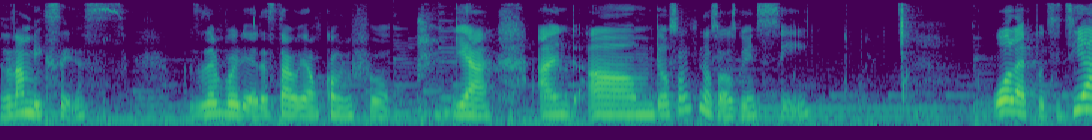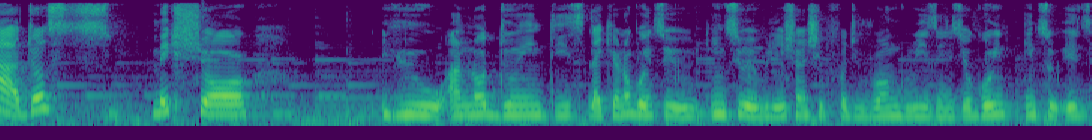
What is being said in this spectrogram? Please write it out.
does that make sense? Does everybody understand where i'm coming from? Yeah and um there was something else i was going to say. Well I put it, yeah, just make sure you are not doing this like you're not going to into a relationship for the wrong reasons. You're going into it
